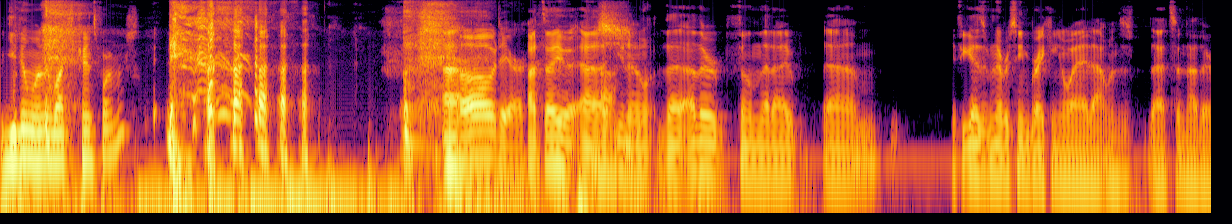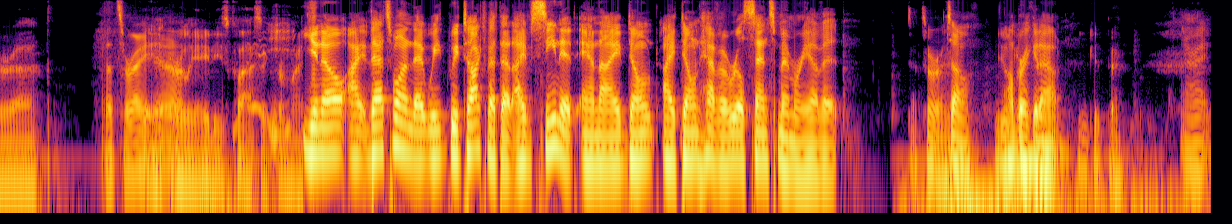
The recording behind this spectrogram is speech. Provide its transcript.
You don't want to watch Transformers? oh dear. I'll tell you, uh, you know, the other film that I, um, if you guys have never seen Breaking Away, that one's that's another uh, That's right. Yeah. early '80s classic for my. You know, I that's one that we we talked about that. I've seen it and I don't I don't have a real sense memory of it. That's all right. So, You'll I'll get break it out. You get there. All right.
